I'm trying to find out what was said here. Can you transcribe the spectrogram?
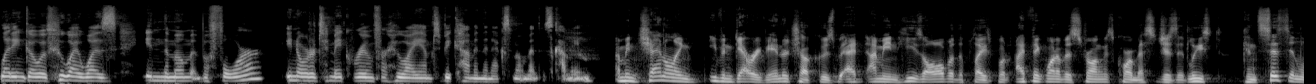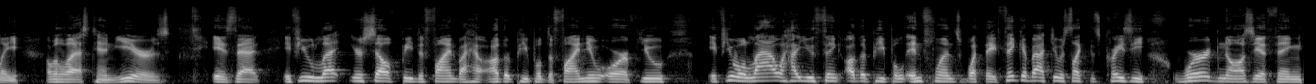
letting go of who I was in the moment before in order to make room for who I am to become in the next moment that's coming. I mean, channeling even Gary Vaynerchuk, who's, at, I mean, he's all over the place, but I think one of his strongest core messages, at least consistently over the last 10 years, is that if you let yourself be defined by how other people define you, or if you if you allow how you think other people influence what they think about you, it's like this crazy word nausea thing.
